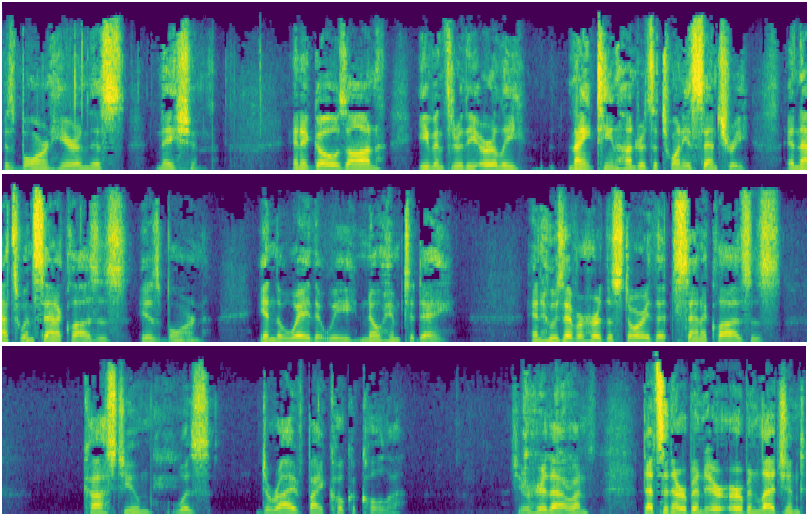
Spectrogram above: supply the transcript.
is born here in this nation. And it goes on even through the early 1900s, the 20th century. And that's when Santa Claus is, is born in the way that we know him today. And who's ever heard the story that Santa Claus's costume was derived by Coca-Cola? Did you ever hear that one? That's an urban urban legend.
